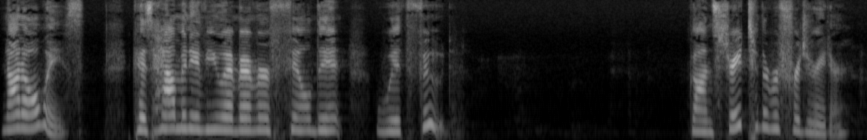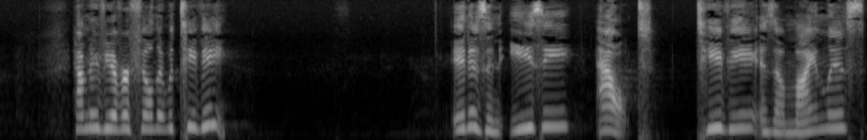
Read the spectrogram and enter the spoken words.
Not always. Because how many of you have ever filled it with food? Gone straight to the refrigerator. How many of you ever filled it with TV? It is an easy out. TV is a mindless,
